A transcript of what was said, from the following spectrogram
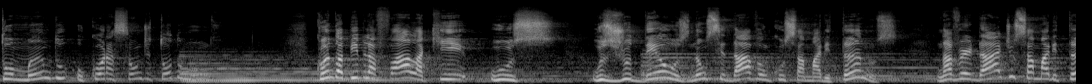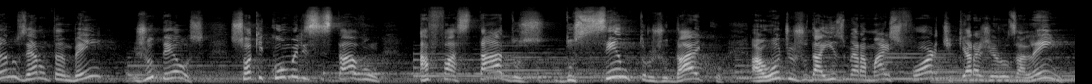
tomando o coração de todo mundo. Quando a Bíblia fala que os, os judeus não se davam com os samaritanos, na verdade os samaritanos eram também judeus, só que como eles estavam afastados do centro judaico, aonde o judaísmo era mais forte, que era Jerusalém,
